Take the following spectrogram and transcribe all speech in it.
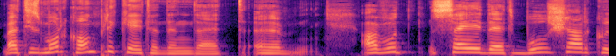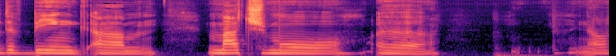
But it's more complicated than that. Um, I would say that bull shark could have been um, much more. Uh, you know,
